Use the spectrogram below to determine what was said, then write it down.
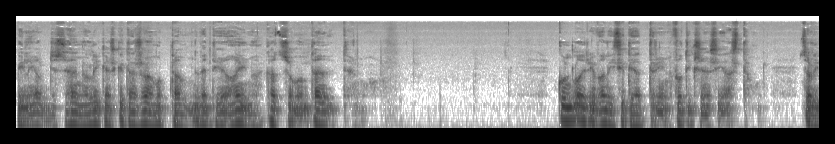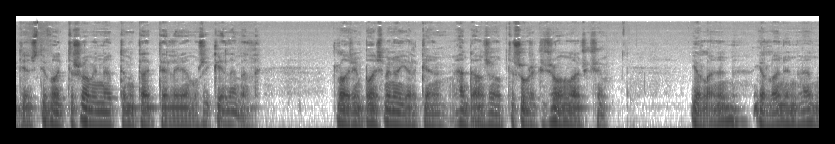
Biljardissa hän oli keskitasoa, mutta veti aina katsomon täyteen. Kun Loiri valitsi teatterin futiksen sijasta, se oli tietysti voitto Suomen näyttämän taiteelle ja musiikkielämälle. Loirin poismenon jälkeen häntä on sanottu suureksi suomalaiseksi, jollainen, jollainen hän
